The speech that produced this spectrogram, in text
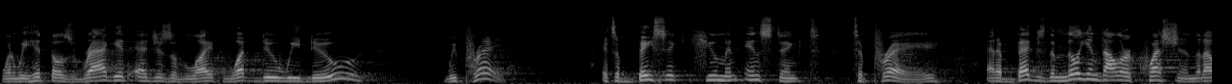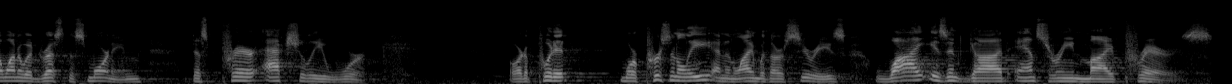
When we hit those ragged edges of life, what do we do? We pray. It's a basic human instinct to pray, and it begs the million dollar question that I want to address this morning Does prayer actually work? Or to put it more personally and in line with our series, why isn't God answering my prayers?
